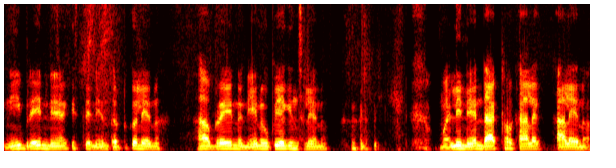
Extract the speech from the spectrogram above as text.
నీ బ్రెయిన్ నాకిస్తే నేను తట్టుకోలేను. ఆ బ్రెయిన్ నేను ఉపయోగించలేను. మళ్ళీ నేను డాక్టర్ కాలే కాలేను.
